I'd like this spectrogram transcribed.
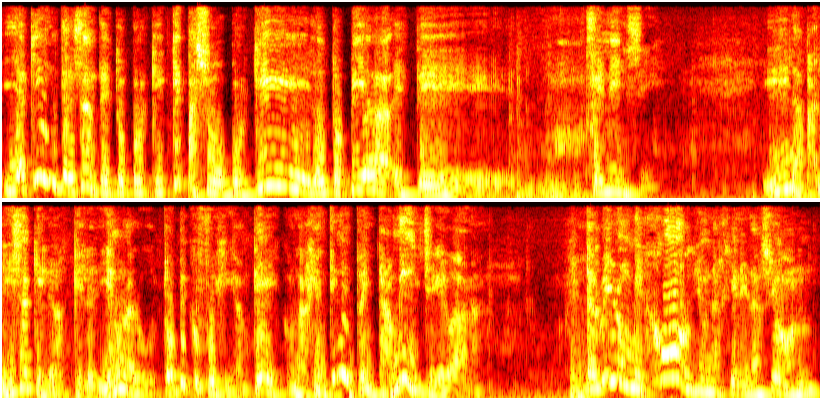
Y aquí es interesante esto, porque ¿qué pasó? ¿Por qué la utopía este, fenece? Y la paliza que le, que le dieron a lo utópico fue gigantesco. En Argentina hay 30.000 Che Guevara. Tal vez lo mejor de una generación,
